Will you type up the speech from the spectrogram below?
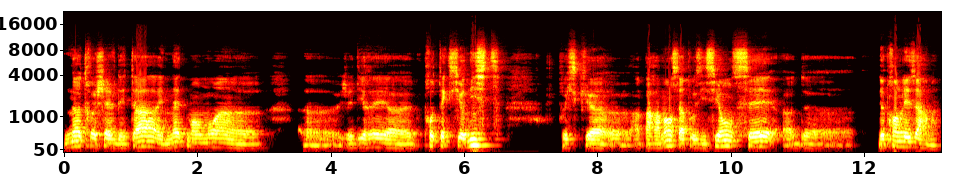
notre chef d'État est nettement moins, euh, euh, je dirais, euh, protectionniste, puisque euh, apparemment sa position c'est euh, de, de prendre les armes.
